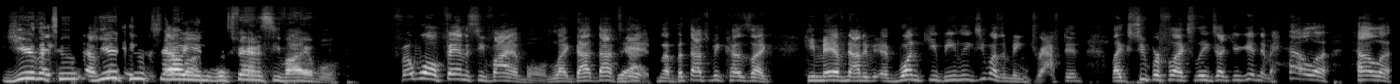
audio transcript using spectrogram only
Year the two, year two a stallion was fantasy viable. Well fantasy viable like that that's Yeah. it but but that's because like he may have not even won qb leagues he wasn't being drafted like super flex leagues like you're getting him hella hella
